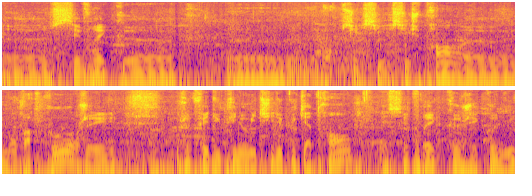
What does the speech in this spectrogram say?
Euh, c'est vrai que euh, bon, si, si- si je prends euh, mon parcours, j'ai, je fais du kinomichi depuis 4 ans et c'est vrai que j'ai connu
